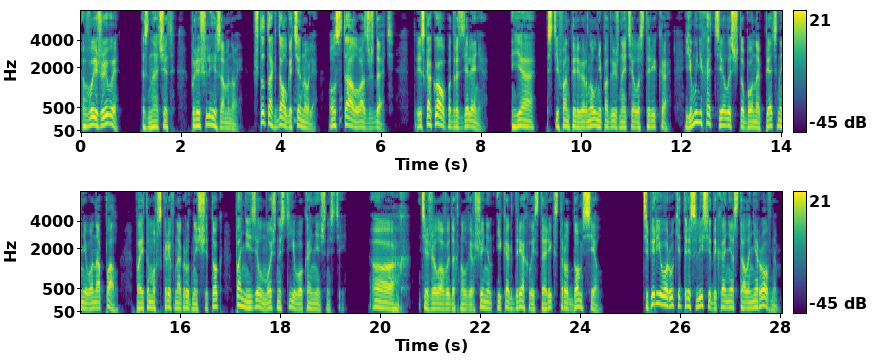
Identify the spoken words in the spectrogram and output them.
«Вы живы?» «Значит, пришли за мной. Что так долго тянули? Устал вас ждать. Ты из какого подразделения?» «Я...» Стефан перевернул неподвижное тело старика. Ему не хотелось, чтобы он опять на него напал, поэтому, вскрыв нагрудный щиток, понизил мощность его конечностей. «Ох!» – тяжело выдохнул Вершинин и, как дряхлый старик, с трудом сел. Теперь его руки тряслись, и дыхание стало неровным.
